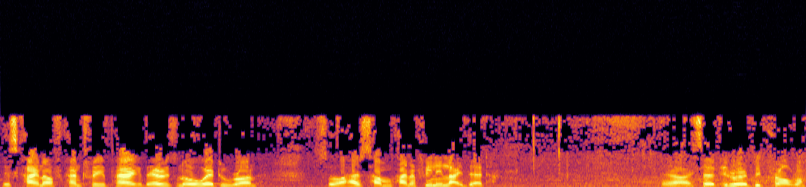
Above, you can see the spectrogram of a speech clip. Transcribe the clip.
this kind of country pack, there is nowhere to run. So I had some kind of feeling like that. Yeah, I said it was a big problem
